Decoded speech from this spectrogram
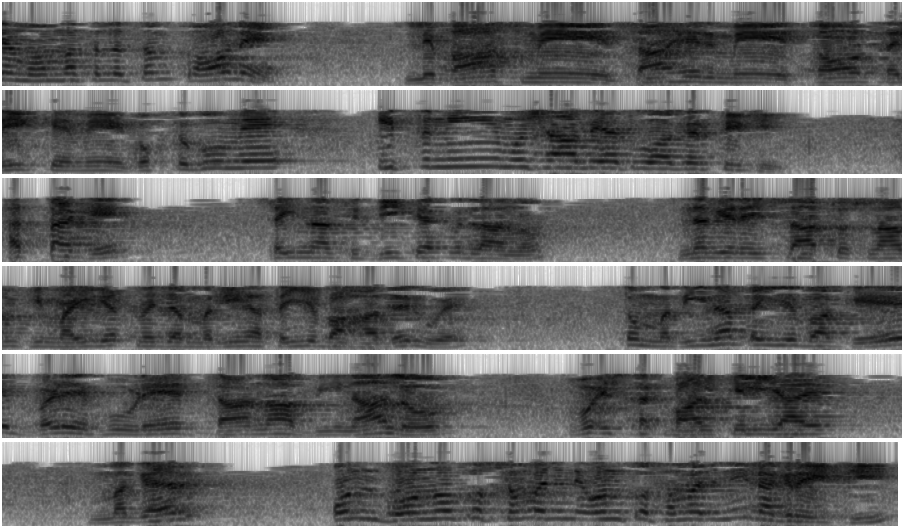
سے محمد صلی اللہ علیہ وسلم کون ہے لباس میں، ظاہر میں، طور طریقے میں، گفتگو میں اتنی مشابہت ہوا کرتی تھی۔ حتیٰ کہ سیدنا صدیق اکبر لانو نبی علیہ السلاط اسلام کی معیت میں جب مدینہ طیبہ حاضر ہوئے، تو مدینہ طیبہ کے بڑے بوڑھے دانا بینا لوگ وہ استقبال کے لیے آئے۔ مگر ان دونوں کو سمجھنے ان کو سمجھ نہیں لگ رہی تھی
